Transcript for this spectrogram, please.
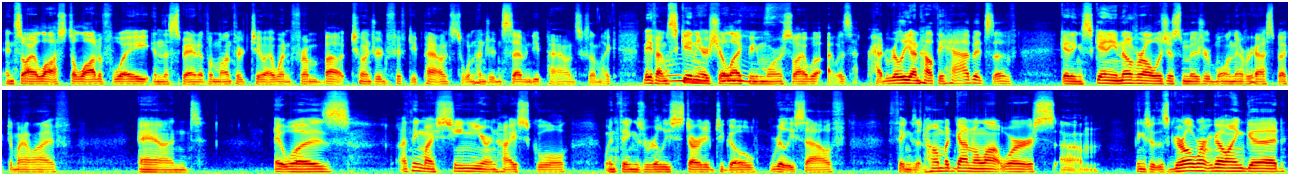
And so I lost a lot of weight in the span of a month or two. I went from about 250 pounds to 170 pounds because I'm like, maybe if I'm Oh skinnier, she'll like me more. So I, w- I was had really unhealthy habits of getting skinny, and overall was just miserable in every aspect of my life. And it was, I think, my senior year in high school when things really started to go really south. Things at home had gotten a lot worse. Um, things with this girl weren't going good.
